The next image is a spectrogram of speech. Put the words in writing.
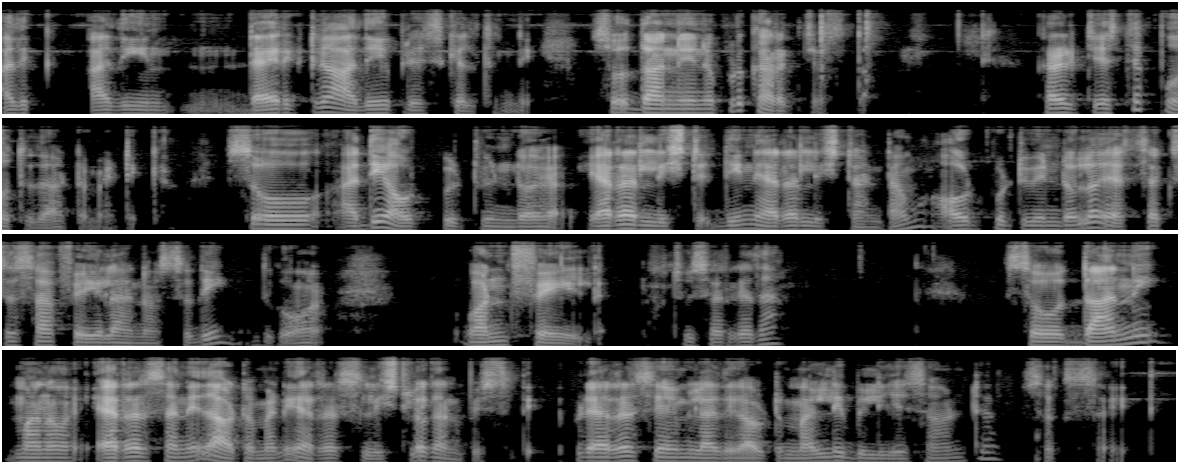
అది అది డైరెక్ట్గా అదే ప్లేస్కి వెళ్తుంది సో దాన్ని నేను ఇప్పుడు కరెక్ట్ చేస్తాను కరెక్ట్ చేస్తే పోతుంది ఆటోమేటిక్గా. సో అది అవుట్పుట్ విండో ఎర్రర్ లిస్ట్ దీన్ని ఎర్రర్ లిస్ట్ అంటాం అవుట్పుట్ విండోలో సక్సెస్ ఆ ఫెయిల్ అని వస్తుంది. ఇదిగో వన్ ఫెయిల్డ్. చూసారు కదా? సో దాన్ని మనం ఎర్రర్స్ అనేది ఆటోమేటిక్ ఎర్రర్స్ లిస్ట్లో కనిపిస్తుంది. ఇప్పుడు ఎర్రర్స్ ఏం లేదు కాబట్టి మళ్ళీ బిల్ చేసామంటే సక్సెస్ అయ్యింది.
